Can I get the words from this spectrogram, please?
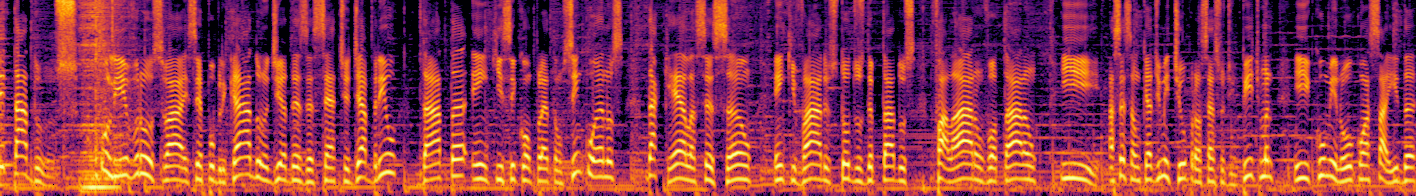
Citados. O livro vai ser publicado no dia 17 de abril, data em que se completam cinco anos daquela sessão em que vários, todos os deputados falaram, votaram e a sessão que admitiu o processo de impeachment e culminou com a saída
